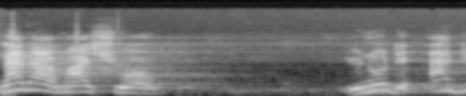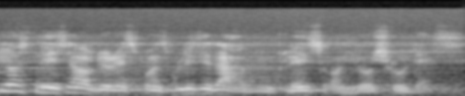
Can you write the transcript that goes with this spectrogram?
Neither am I sure you know the arduous nature of the responsibility that have been placed on your shoulders.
